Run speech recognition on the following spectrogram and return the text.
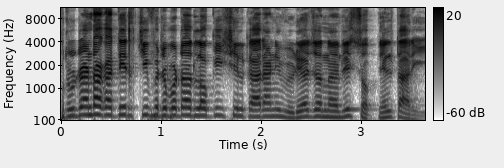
प्रुडंटा खातीर चीफ रिपोर्टर लोकी शिलकार आनी व्हिडिओ जर्नलिस्ट स्वप्नील तारी.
